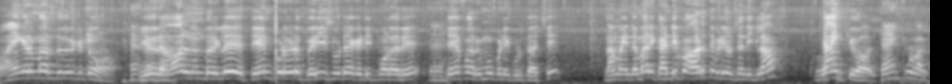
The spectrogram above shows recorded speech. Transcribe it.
பயங்கரமா இருந்தது இருக்கட்டும். இவர் ஆள் நண்பர்களே தேன் கூட விட பெரிய சூட்டையா கட்டிட்டு போனாரு. சேஃபா ரிமூவ் பண்ணி கொடுத்தாச்சு. நம்ம இந்த மாதிரி கண்டிப்பா அடுத்த வீடியோ சந்திக்கலாம். தேங்க்யூ ஆல் தேங்க்யூ ஆல்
